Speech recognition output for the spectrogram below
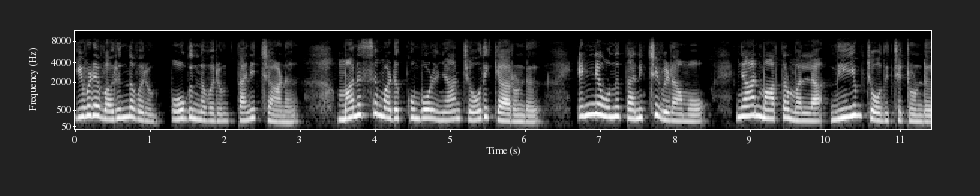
ഇവിടെ വരുന്നവരും പോകുന്നവരും തനിച്ചാണ്. മനസ്സ് മടുക്കുമ്പോൾ ഞാൻ ചോദിക്കാറുണ്ട് എന്നെ ഒന്ന് തനിച്ച് വിടാമോ? ഞാൻ മാത്രമല്ല നീയും ചോദിച്ചിട്ടുണ്ട്.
